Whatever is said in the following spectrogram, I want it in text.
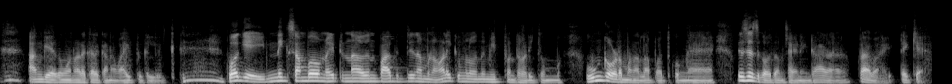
அங்கே எதுவும் நடக்கிறதுக்கான வாய்ப்புகள் இருக்கு. ஓகே இன்னைக்கு சம்பவம் நைட் என்ன ஆகுதுன்னு பார்த்துட்டு நம்ம நாளைக்கு உங்களை வந்து மீட் பண்ணுற வரைக்கும் உங்கள் உடம்ப நல்லா பார்த்துக்கோங்க. This is Gautham signing bye bye take care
